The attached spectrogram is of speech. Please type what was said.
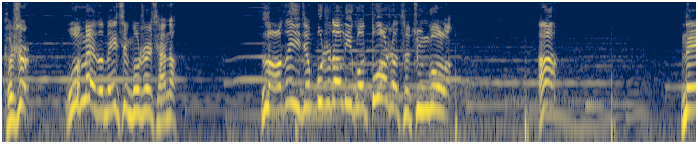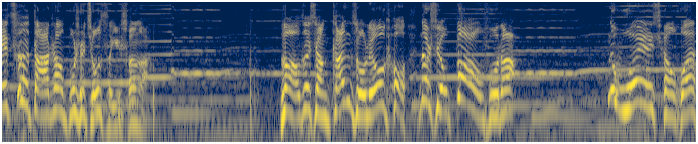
可是我妹子没进宫之前呢，老子已经不知道立过多少次军功了。啊，哪次打仗不是九死一生啊？老子想赶走流寇，那是有报复的。那我也想还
